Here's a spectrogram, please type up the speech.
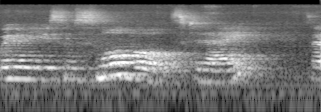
we're going to use some small balls today. So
